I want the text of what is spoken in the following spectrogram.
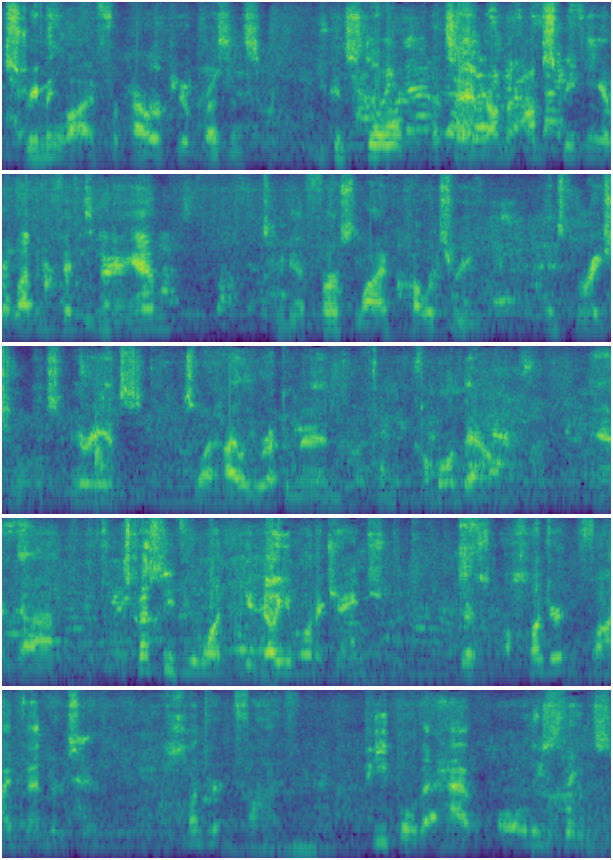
streaming live for Power of Pure Presence. You can still attend. I'm, I'm speaking at 11:15 a.m. It's going to be the first live poetry inspirational experience. So I highly recommend come, come on down, and uh, if- especially if you want, you know, you want to change. There's 105 vendors here. 105 people that have all these things.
